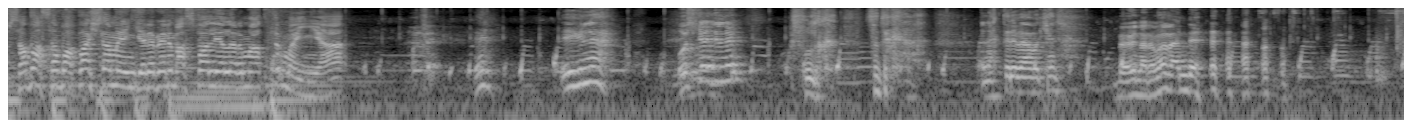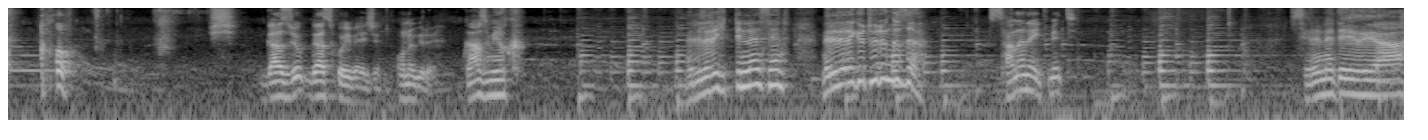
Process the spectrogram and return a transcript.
Sabah sabah başlamayın gene benim asfalyalarımı attırmayın ya. İyi günler. Hoş geldin lan. Hoş bulduk. Sıdık. Anahtarı ver bakayım. Böğün arama bende. Şş, gaz yok, gaz koyuvereceksin ona göre. Gaz mı yok? Nerelere gittin lan sen? Nerelere götürdün kızı? Sana ne Hikmet? Sana ne diyor ya?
